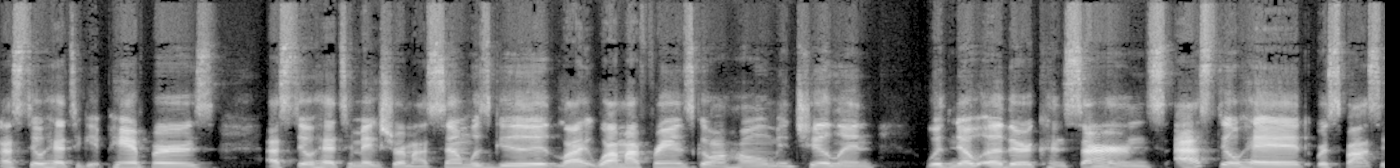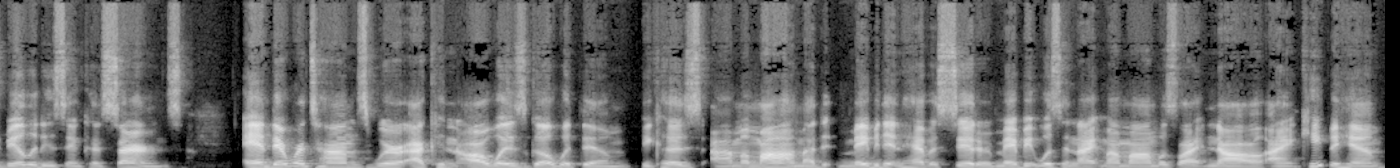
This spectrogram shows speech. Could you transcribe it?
I still had to get pampers. I still had to make sure my son was good. Like while my friends going home and chilling with no other concerns, I still had responsibilities and concerns. And there were times where I couldn't always go with them because I'm a mom. I maybe didn't have a sitter. Maybe it was a night my mom was like, "No, nah, I ain't keeping him,"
